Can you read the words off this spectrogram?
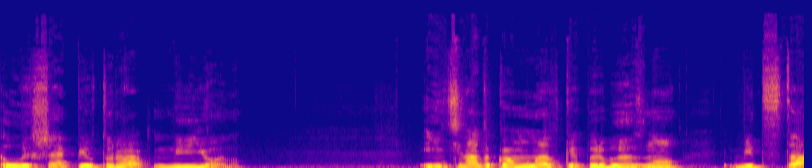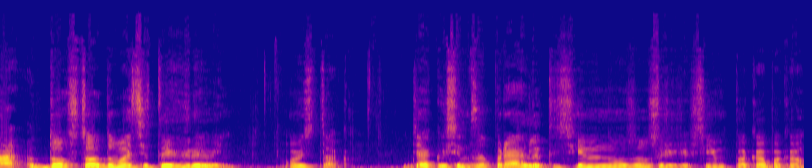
лише півтора мільйона. І ціна такої монетки приблизно від 100 до 120 гривень. Ось так. Дякую всім за перегляд всім до зустрічі. Всім пока-пока.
